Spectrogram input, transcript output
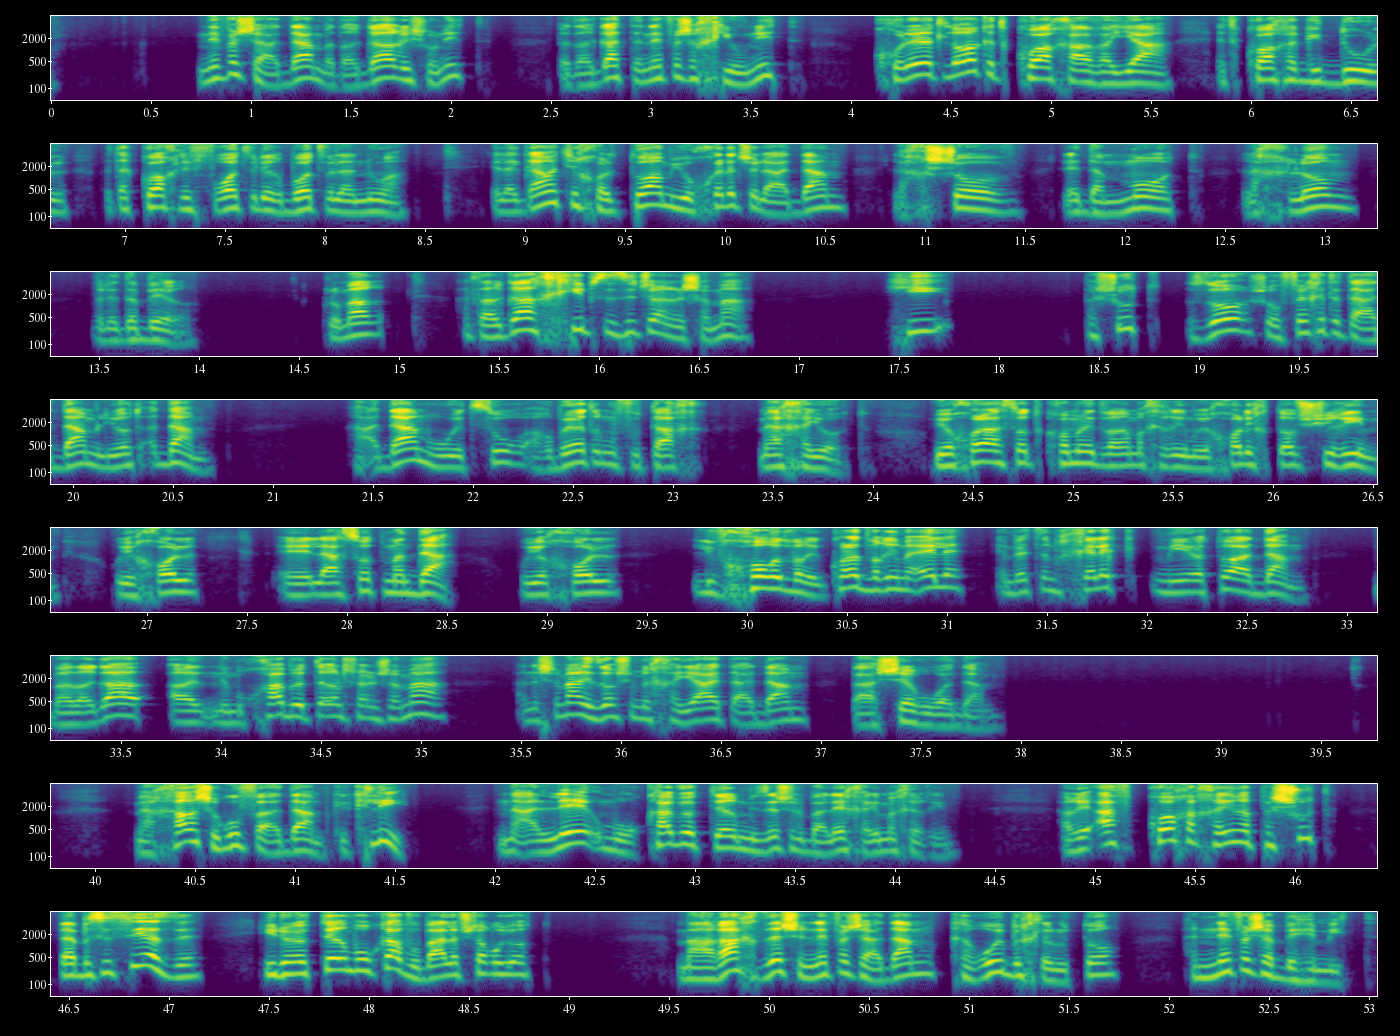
נפש האדם בדרגה הראשונית, בדרגת הנפש החיונית, כוללת לא רק את כוח ההוויה, את כוח הגידול, את הכוח לפרוט ולרבות ולנוע, אלא גם את יכולתו המיוחדת של האדם לחשוב, לדמות, לחלום ולדבר. כלומר, הדרגה הכי בסיסית של הנשמה היא פשוט זו שהופכת את האדם להיות אדם. האדם הוא יצור הרבה יותר מפותח מהחיות. הוא יכול לעשות כל מיני דברים אחרים, הוא יכול לכתוב שירים, הוא יכול אה, לעשות מדע, הוא יכול לבחור דברים. כל הדברים האלה הם בעצם חלק מהיותו אדם. בדרגה הנמוכה ביותר של הנשמה, הנשמה היא זו שמחיה את האדם באשר הוא אדם. מאחר שגוף האדם, ככלי, נעלה ומורכב יותר מזה של בעלי חיים אחרים, הרי אף כוח החיים הפשוט והבסיסי הזה הינו יותר מורכב ובעל אפשרויות. מערך זה של נפש האדם קרוי בכללותו הנפש הבהמית.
